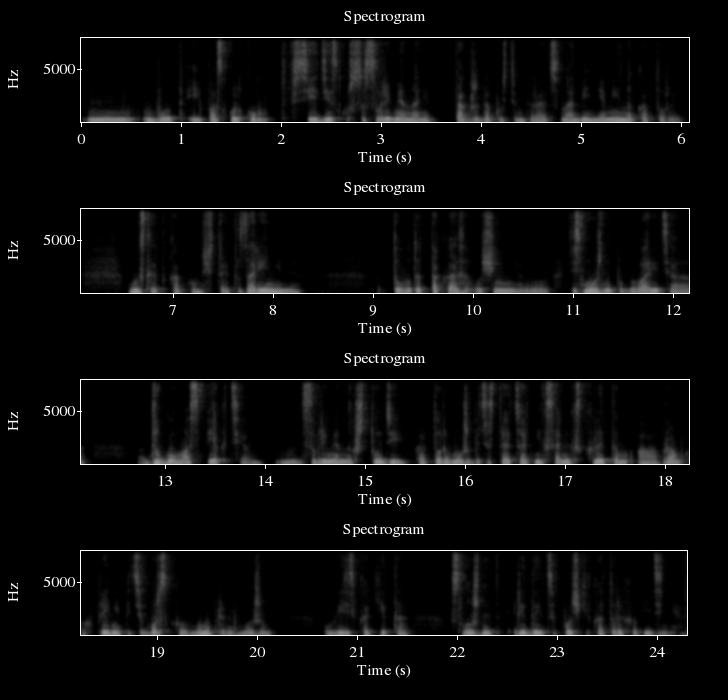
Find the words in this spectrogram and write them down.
Вот. И поскольку все дискурсы современные, они также, допустим, опираются на Беньямина, который мыслит, как он считает, озарениями, то вот это такая очень... Э, здесь можно поговорить о другом аспекте современных студий, который, может быть, остается от них самих скрытым, а в рамках премии Пятигорского мы, например, можем увидеть какие-то сложные ряды и цепочки, которые их объединяют.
